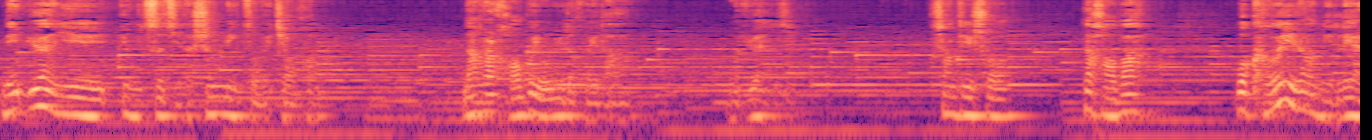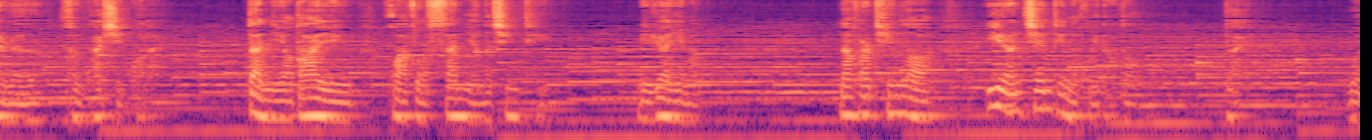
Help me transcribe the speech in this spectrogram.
你愿意用自己的生命作为交换吗？”男孩毫不犹豫地回答：“我愿意。”上帝说：“那好吧。”我可以让你恋人很快醒过来，但你要答应化作三年的蜻蜓，你愿意吗？男孩听了，依然坚定地回答道：“对，我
